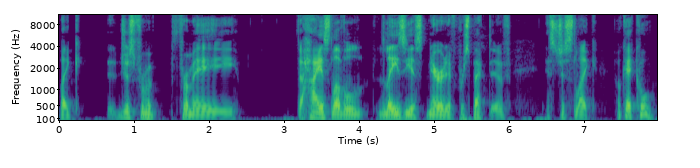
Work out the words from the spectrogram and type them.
like, just from a from a the highest level, laziest narrative perspective, it's just like, okay, cool,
